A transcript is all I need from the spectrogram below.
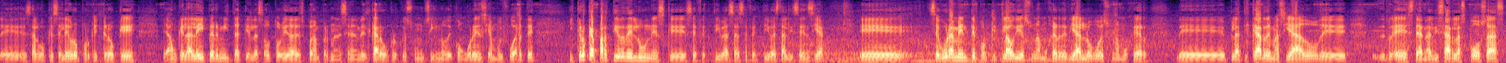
eh, es algo que celebro porque creo que, eh, aunque la ley permita que las autoridades puedan permanecer en el cargo, creo que es un signo de congruencia muy fuerte. Y creo que a partir del lunes que es efectiva, se hace efectiva esta licencia, seguramente porque Claudia es una mujer de diálogo, es una mujer de platicar demasiado, de este, analizar las cosas,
